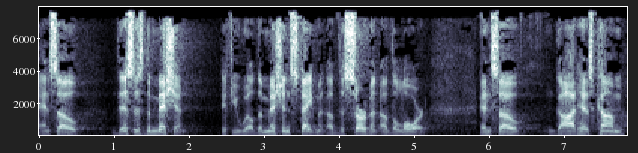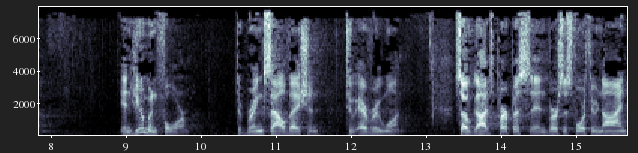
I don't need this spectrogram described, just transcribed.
And so this is the mission, if you will, the mission statement of the servant of the Lord. And so God has come in human form to bring salvation to everyone. So God's purpose in verses 4 through 9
